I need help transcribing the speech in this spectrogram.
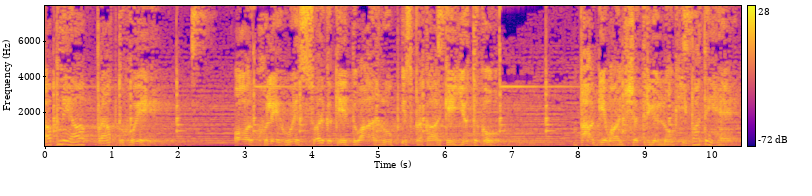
अपने आप प्राप्त हुए और खुले हुए स्वर्ग के द्वार रूप इस प्रकार के युद्ध को भाग्यवान क्षत्रिय लोग ही पाते हैं।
